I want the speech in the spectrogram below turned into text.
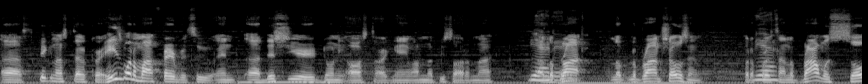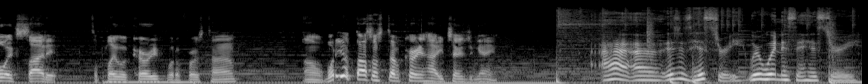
Uh, speaking of Steph Curry, he's one of my favorites too. And uh, this year during the All Star game, I don't know if you saw it or not. Yeah. uh, LeBron Le- LeBron chose him for the Yeah. first time. LeBron was so excited to play with Curry for the first time. Um, what are your thoughts on Steph Curry and how he changed the game? I, uh, it's just history. We're witnessing history.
